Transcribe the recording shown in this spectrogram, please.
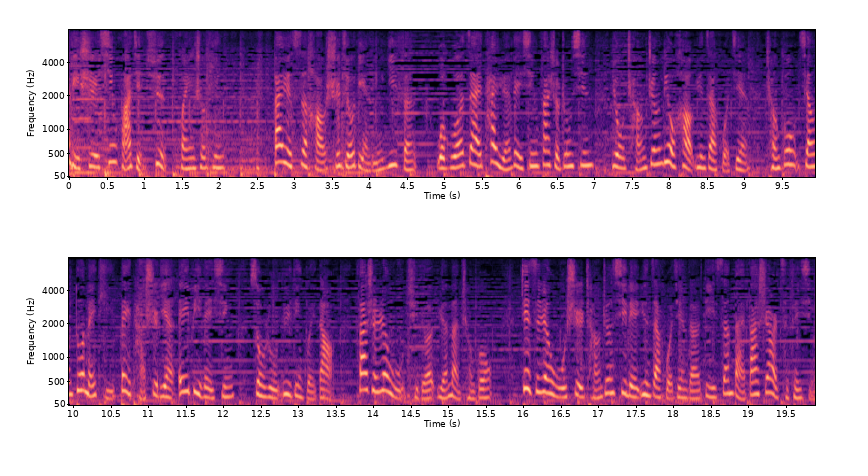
里是新华简讯，欢迎收听。八月四号十九点零一分，我国在太原卫星发射中心用长征六号运载火箭成功将多媒体贝塔试验 AB 卫星送入预定轨道，发射任务取得圆满成功。这次任务是长征系列运载火箭的第三百八十二次飞行。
